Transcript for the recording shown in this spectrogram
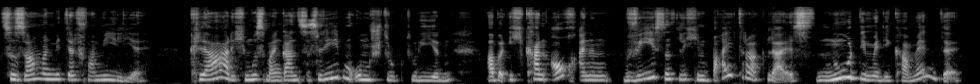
zusammen mit der Familie. Klar, ich muss mein ganzes Leben umstrukturieren, aber ich kann auch einen wesentlichen Beitrag leisten. Nur die Medikamente,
